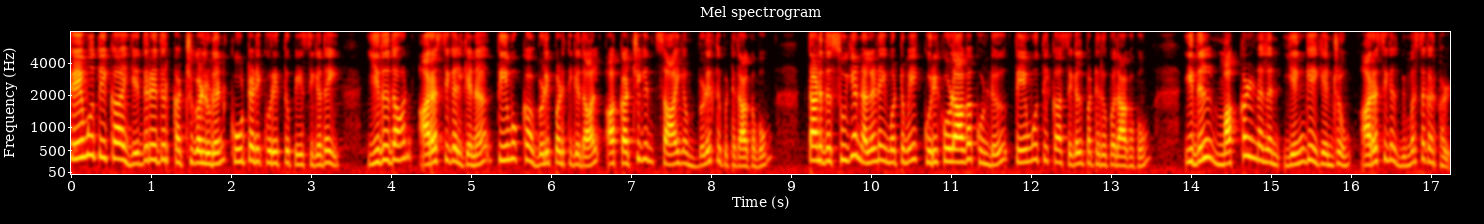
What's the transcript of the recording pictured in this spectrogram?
தேமுதிக எதிரெதிர் கட்சிகளுடன் கூட்டணி குறித்து பேசியதை இதுதான் அரசியல் என திமுக வெளிப்படுத்தியதால் அக்கட்சியின் சாயம் வெளுத்துவிட்டதாகவும் தனது சுய நலனை மட்டுமே குறிக்கோளாக கொண்டு தேமுதிக செயல்பட்டிருப்பதாகவும் இதில் மக்கள் நலன் எங்கே என்றும் அரசியல் விமர்சகர்கள்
